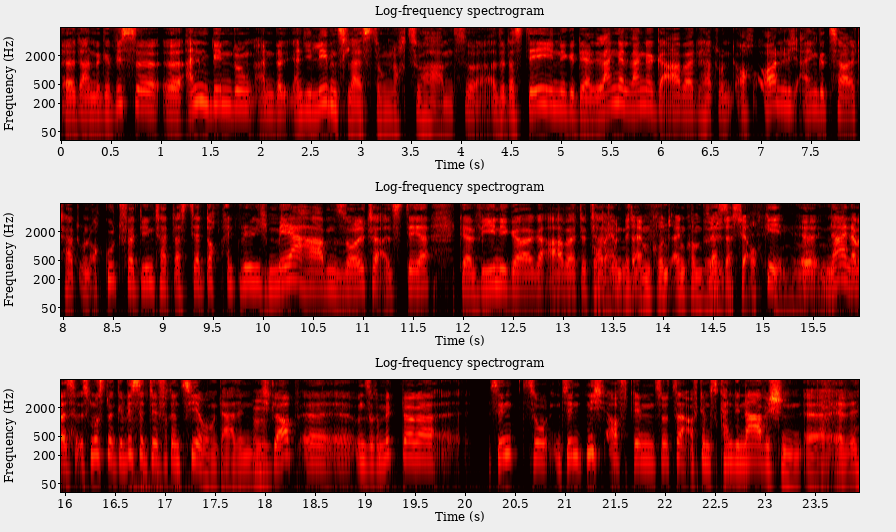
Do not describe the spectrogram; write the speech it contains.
äh, da eine gewisse äh, Anbindung an, an die Lebensleistung noch zu haben. So, also dass derjenige, der lange, lange gearbeitet hat und auch ordentlich eingezahlt hat und auch gut verdient hat, dass der doch ein wenig mehr haben sollte als der, der weniger gearbeitet Wobei hat. Und mit einem Grundeinkommen würde das, das ja auch gehen. Äh, nein, aber es, es muss muss eine gewisse Differenzierung da sein. Mhm. Ich glaube, äh, unsere Mitbürger sind so sind nicht auf dem sozusagen auf dem skandinavischen äh,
